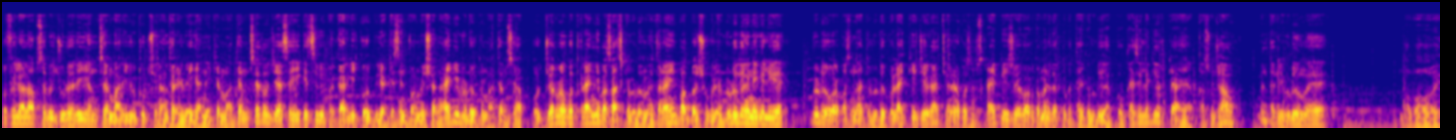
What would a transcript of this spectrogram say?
तो फ़िलहाल आप सभी जुड़े रहिए हमसे हमारे यूट्यूब चैनल द रेलवे यानी के माध्यम से। तो जैसे ही किसी भी प्रकार की कोई भी लेटेस्ट इन्फॉर्मेशन आएगी वीडियो के माध्यम से आपको ज़रूर अवगत कराएँगे। बस आज के वीडियो में इतना ही। बहुत बहुत शुक्रिया वीडियो देखने के लिए। वीडियो अगर पसंद आए तो वीडियो को लाइक कीजिएगा, चैनल को सब्सक्राइब कीजिएगा और कमेंट करके बताएगा वीडियो आपको कैसी लगी और क्या है आपका सुझाव। मिलता अगली वीडियो में। बाय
